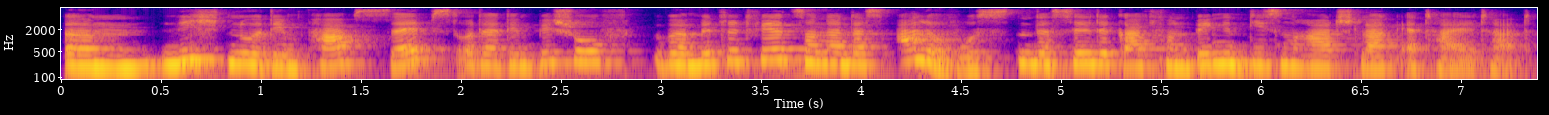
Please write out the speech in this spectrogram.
ähm, nicht nur dem Papst selbst oder dem Bischof übermittelt wird, sondern dass alle wussten, dass Hildegard von Bingen diesen Ratschlag erteilt hat.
